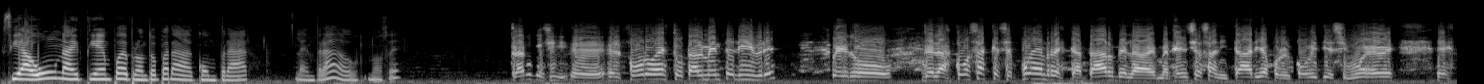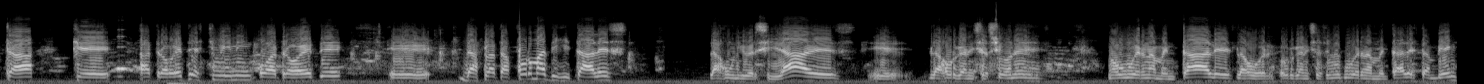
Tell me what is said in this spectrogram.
si aún hay tiempo de pronto para comprar la entrada, o no sé. Claro que sí, eh, el foro es totalmente libre, pero de las cosas que se pueden rescatar de la emergencia sanitaria por el COVID-19 está que a través de streaming o a través de eh, las plataformas digitales, las universidades, eh, las organizaciones no gubernamentales, las organizaciones gubernamentales también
